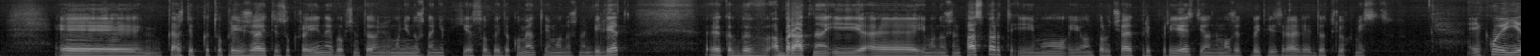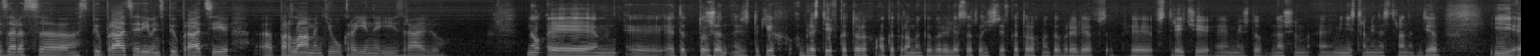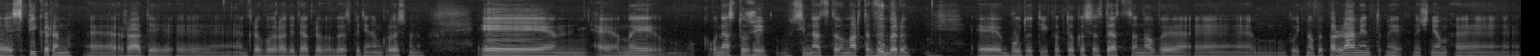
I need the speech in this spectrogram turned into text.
Э, Каждый, кто приезжает из Украины, в общем-то, ему не нужно никакие особые документы, ему нужно билет, э, как бы обратно, и э, ему нужен паспорт, и, ему, и он получает при приезде, он может быть в Израиле до трех месяцев. Якою є зараз е, співпраця, рівень співпраці е, парламентів України і Ізраїлю? Ну, э, э, это тоже одна из таких областей, в которых, о которых мы говорили, о сотрудничестве, в которых мы говорили в, с- при встрече э, между нашим э, министром иностранных дел и э, спикером э, Рады, э, главой Рады, да, главой господином Гройсманом. Э, э, Мы, у нас тоже 17 марта выборы э, будут, и как только создастся новый, э, будет новый парламент, мы начнем э,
